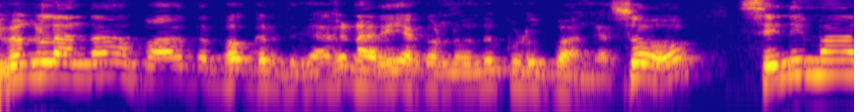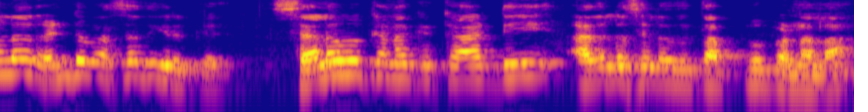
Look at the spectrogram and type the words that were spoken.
இவங்களாம் தான் பாவத்தை போக்குறதுக்காக நிறைய கொண்டு வந்து கொடுப்பாங்க. ஸோ சினிமாவில் ரெண்டு வசதி இருக்குது செலவு கணக்கு காட்டி அதில் சிலது தப்பு பண்ணலாம்.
